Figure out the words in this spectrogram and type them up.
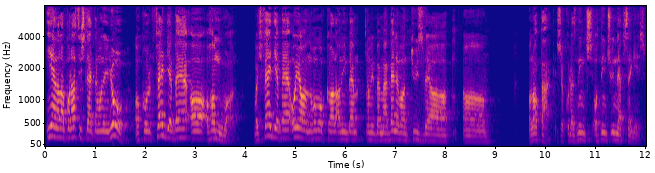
Ilyen alapon azt is lehetne mondani, hogy jó, akkor fedje be a hamuval. Vagy fedje be olyan homokkal, amiben, amiben már bele van tűzve a, a, a lapát, és akkor az nincs, ott nincs ünnepszegés.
